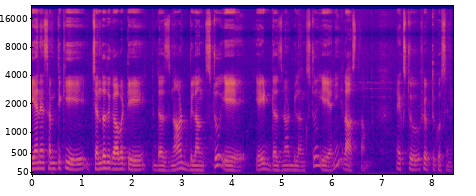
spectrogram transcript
ఏ అనే సమితికి చెందదు కాబట్టి does not belongs to A eight does not belongs to A అని రాస్తాం. Next fifth question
